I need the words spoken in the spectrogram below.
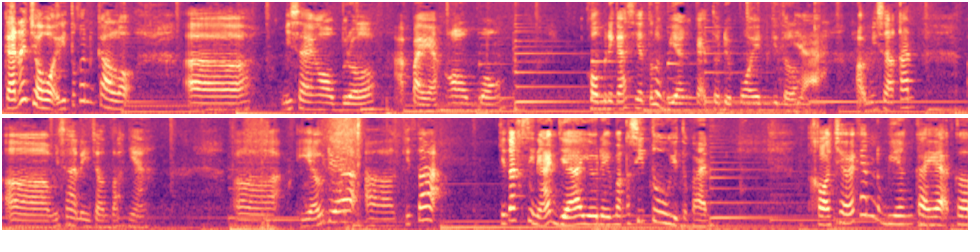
karena cowok itu kan kalau eh misalnya ngobrol apa ya ngomong komunikasinya tuh lebih yang kayak to the point gitu loh Iya. kalau misalkan eh misalnya nih contohnya eh ya udah eh, kita kita ke sini aja ya udah emang ke situ gitu kan kalau cewek kan lebih yang kayak ke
